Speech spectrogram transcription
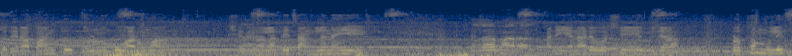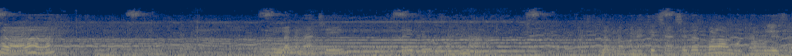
मदिरापान तू करू नको वारंवार. शरीराला ते चांगलं नाही चला महाराज. आणि येणाऱ्या वर्षी तुझ्या प्रथम मुलीचा लग्नाची काही दिवस आहे ना? लग्न होण्याचे चान्सेस आहेत बळा मोठ्या मुलीचं.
